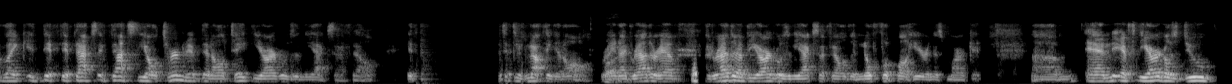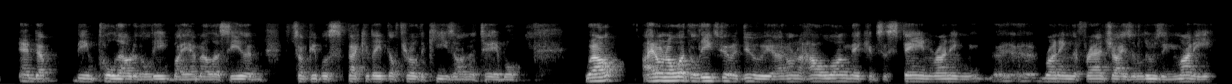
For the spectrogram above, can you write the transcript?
like if, if that's if that's the alternative, then I'll take the Argos in the XFL. If if there's nothing at all, right? I'd rather have I'd rather have the Argos in the XFL than no football here in this market. Um, and if the Argos do end up being pulled out of the league by MLSE, then some people speculate they'll throw the keys on the table. Well, I don't know what the league's going to do. I don't know how long they can sustain running uh, running the franchise and losing money.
